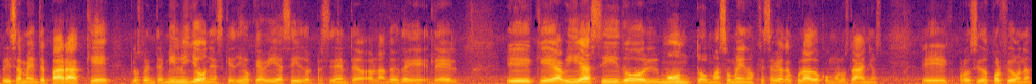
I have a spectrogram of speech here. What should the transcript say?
precisamente para que los 20 mil millones que dijo que había sido el presidente, hablando de, de él, eh, que había sido el monto más o menos que se había calculado como los daños eh, producidos por Fiona,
